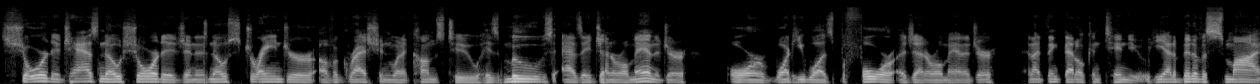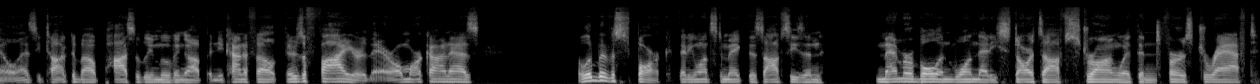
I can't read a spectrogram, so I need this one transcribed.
shortage, has no shortage, and is no stranger of aggression when it comes to his moves as a general manager or what he was before a general manager. And I think that'll continue. He had a bit of a smile as he talked about possibly moving up, and you kind of felt there's a fire there. Omar Khan has a little bit of a spark that he wants to make this offseason memorable and one that he starts off strong with in his first draft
